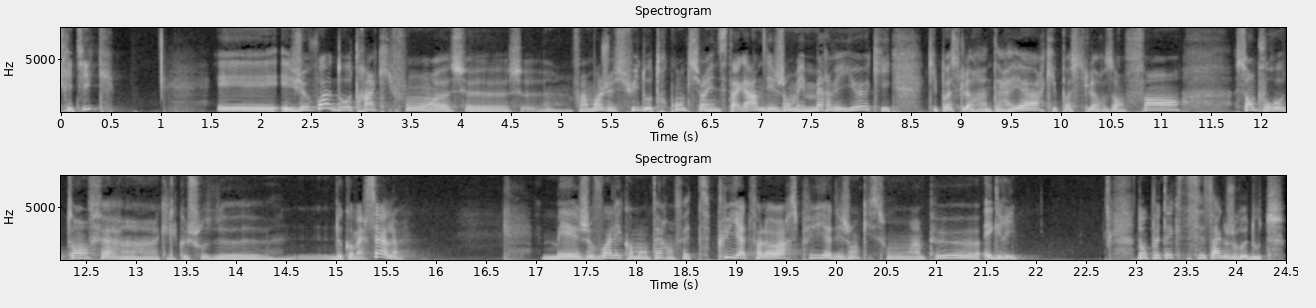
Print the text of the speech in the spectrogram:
critique. Et, je vois d'autres hein, qui font euh, ce, Enfin, moi, je suis d'autres comptes sur Instagram, des gens mais merveilleux qui, qui postent leur intérieur, qui postent leurs enfants, sans pour autant faire quelque chose de, commercial. Mais je vois les commentaires, en fait. Plus il y a de followers, plus il y a des gens qui sont un peu euh, aigris. Donc peut-être que c'est ça que je redoute.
